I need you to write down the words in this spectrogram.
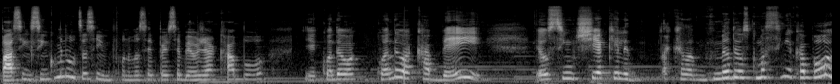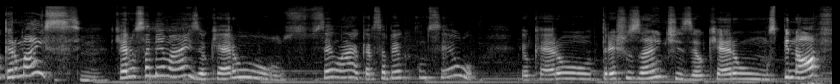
passa em cinco minutos, assim. Quando você percebeu, já acabou. E quando eu, quando eu acabei, eu senti aquele. aquela. Meu Deus, como assim? Acabou? Eu quero mais! Sim. Quero saber mais, eu quero. sei lá, eu quero saber o que aconteceu. Eu quero trechos antes, eu quero um spin-off.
